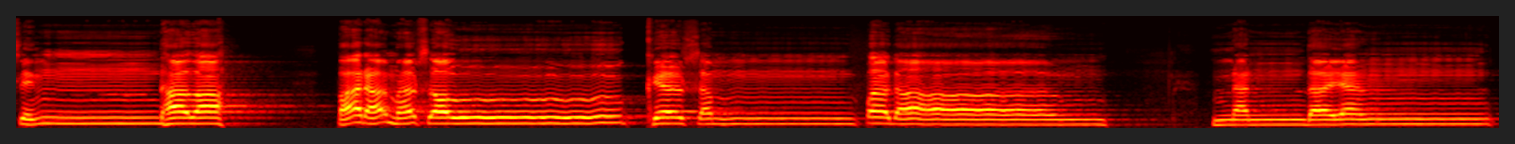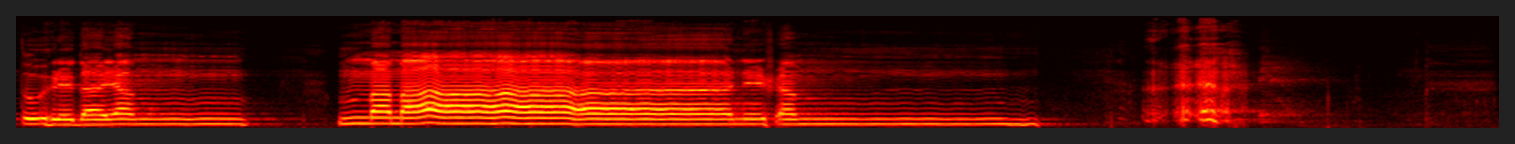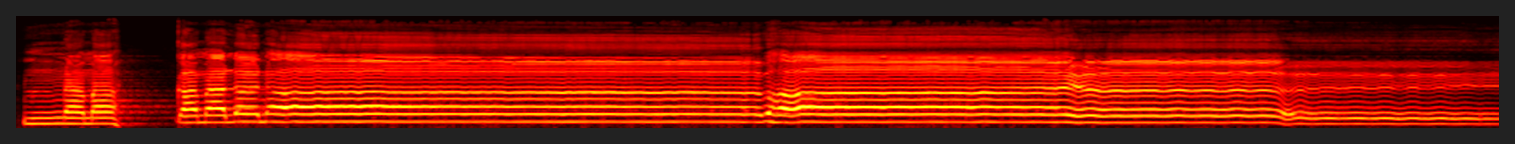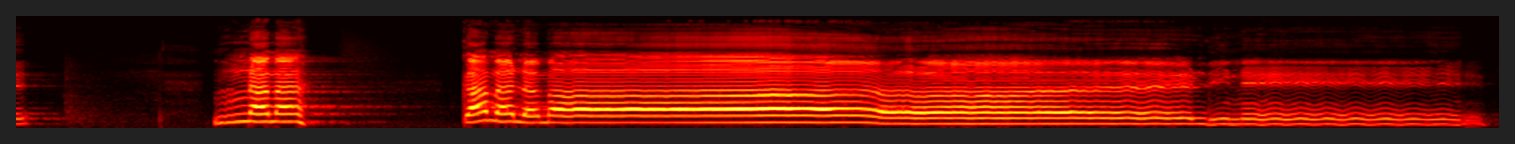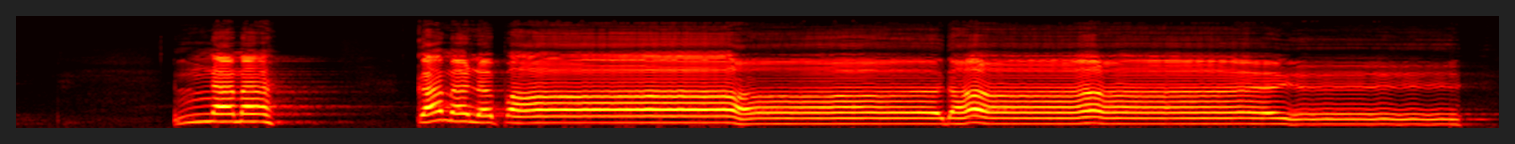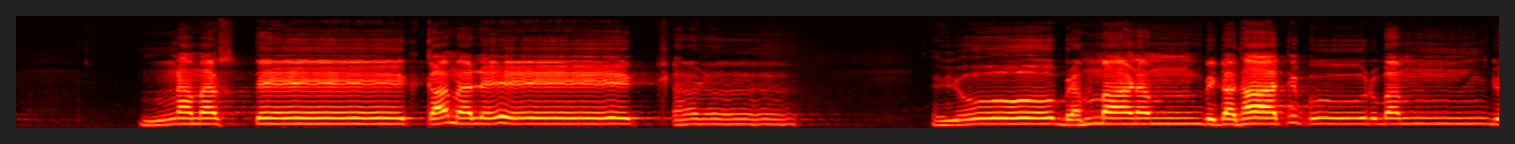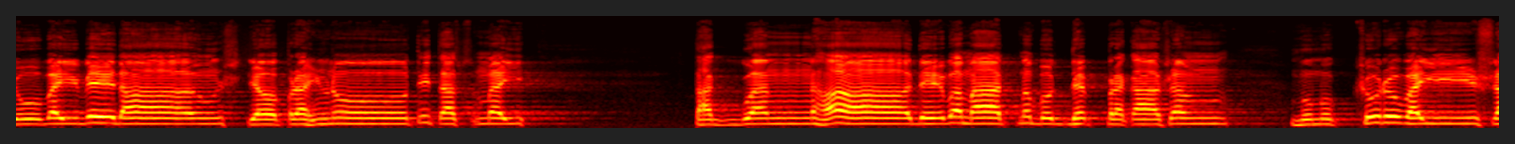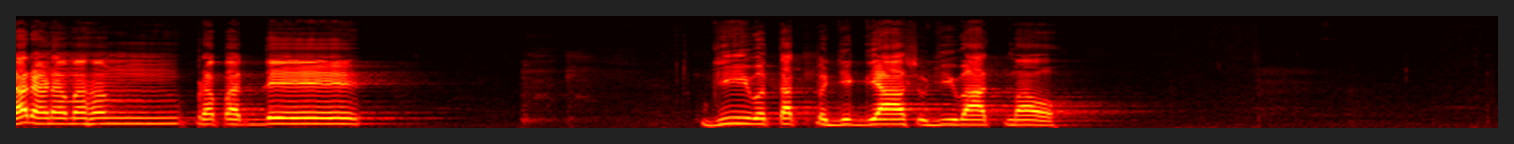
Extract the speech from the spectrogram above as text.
सिन्धव परमसौख्यसम्पदा। नन्दयन्तु हृदयं ममानिशम्। नमः कमलना नमः कमलमा कमलपादाय नमस्ते कमले क्षण ब्रह्माणं विदधाति पूर्वं। यो वै वेदांश्च प्रहिणोति तस्मै। तग्वं हा देवमात्मबुद्धिप्रकाशं मुमुक्षुर्वै शरणमहं प्रपद्ये। जीव तत्व जिज्ञासु जीवात्माओं।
